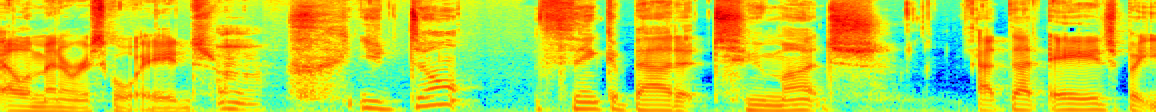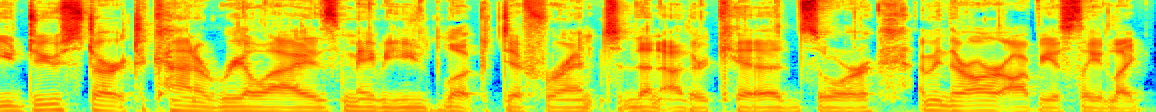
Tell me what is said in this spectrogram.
elementary school age, mm. you don't think about it too much at that age, but you do start to kind of realize maybe you look different than other kids. Or, I mean, there are obviously like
